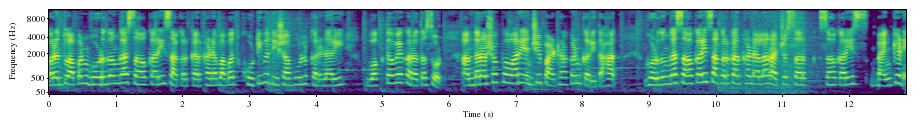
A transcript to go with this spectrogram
परंतु आपण घोडगंगा सहकारी साखर कारखान्याबाबत खोटी व दिशाभूल करणारी वक्तव्य करत असून आमदार अशोक पवार यांची पाठराखण करीत आहात. घोडगंगा सहकारी साखर कारखान्याला राज्य सर सहकारी बँकेने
